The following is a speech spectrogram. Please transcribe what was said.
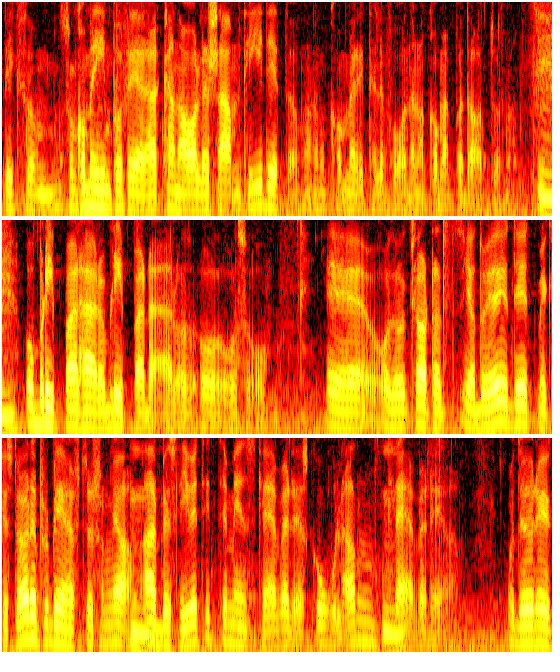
liksom, som kommer in på flera kanaler samtidigt. Och man kommer i telefonen och kommer på datorn Mm. och blippar här och blippar där och, och, och så. Eh, och då är det klart att ja, då är det ett mycket större problem eftersom ja, Mm. arbetslivet inte minst kräver det, skolan Mm. kräver det. Och då är det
